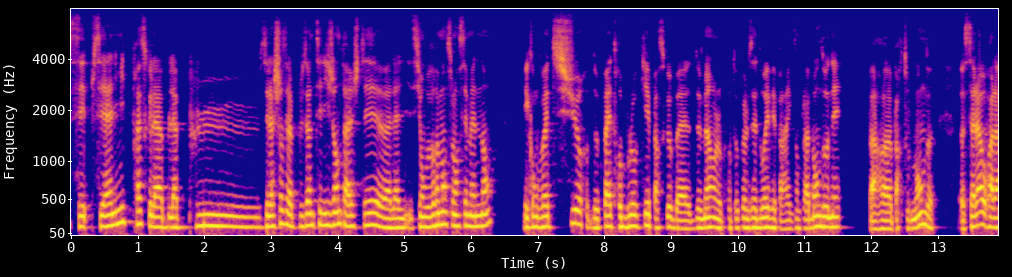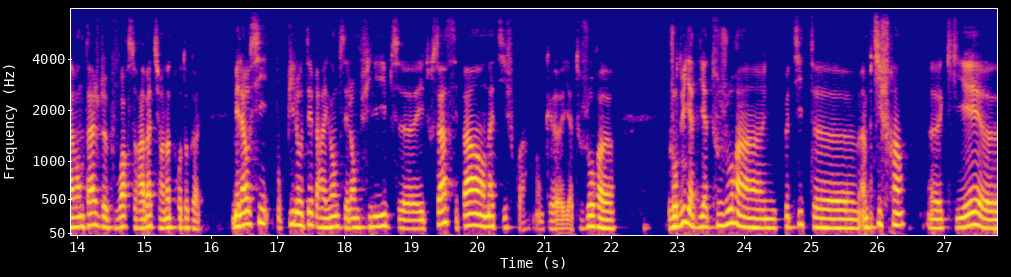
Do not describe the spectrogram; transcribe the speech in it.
c'est à la limite presque la, la plus, c'est la chose la plus intelligente à acheter euh, à la- si on veut vraiment se lancer maintenant et qu'on veut être sûr de pas être bloqué parce que bah, demain le protocole Z-Wave est par exemple abandonné par, euh, par tout le monde, euh, celle-là aura l'avantage de pouvoir se rabattre sur un autre protocole. Mais là aussi, pour piloter par exemple ces lampes Philips et tout ça, c'est pas en natif quoi. Donc il y a toujours, aujourd'hui il y a, toujours un, une petite, un petit frein euh, qui est, euh,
